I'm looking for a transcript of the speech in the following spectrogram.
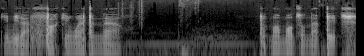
Give me that fucking weapon now. Put my mods on that bitch.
